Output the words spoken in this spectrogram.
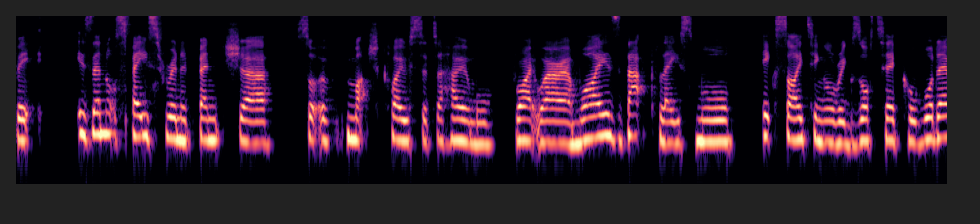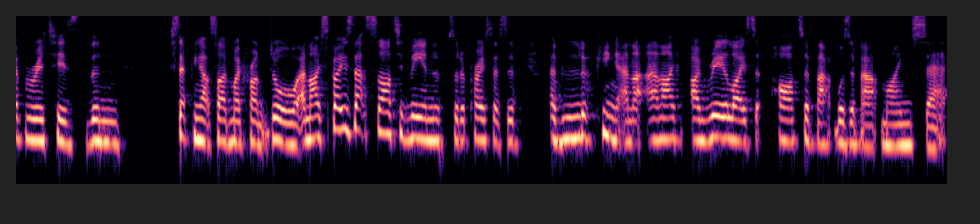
be is there not space for an adventure sort of much closer to home or right where I am? Why is that place more exciting or exotic or whatever it is than stepping outside my front door? And I suppose that started me in a sort of process of of looking and I, and I, I realized that part of that was about mindset,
